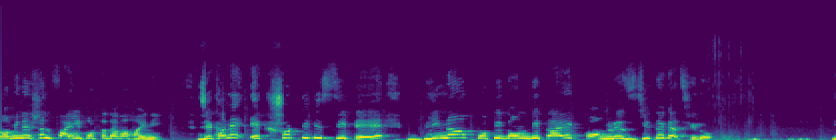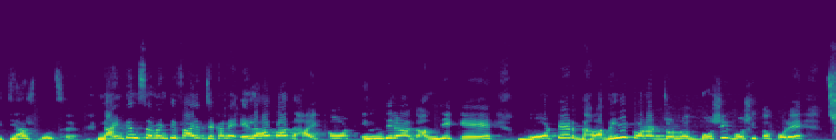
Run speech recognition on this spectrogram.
নমিনেশন ফাইল করতে দেওয়া হয়নি। যেখানে একষট্টিটি সিটে বিনা প্রতিদ্বন্দ্বিতায় কংগ্রেস জিতে গেছিল। ইতিহাস বলছে। যেখানে এলাহাবাদ হাইকোর্ট ইন্দিরা গান্ধীকে ভোটের ধাঁধলি করার জন্য দোষী ঘোষিত করে ছ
